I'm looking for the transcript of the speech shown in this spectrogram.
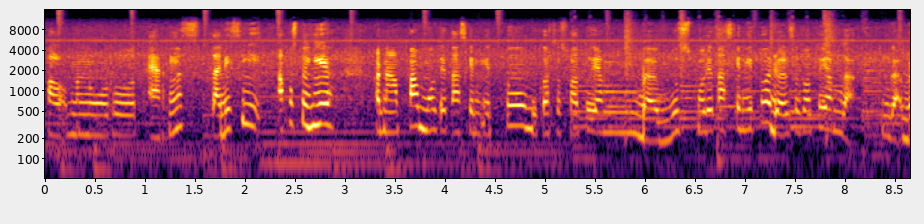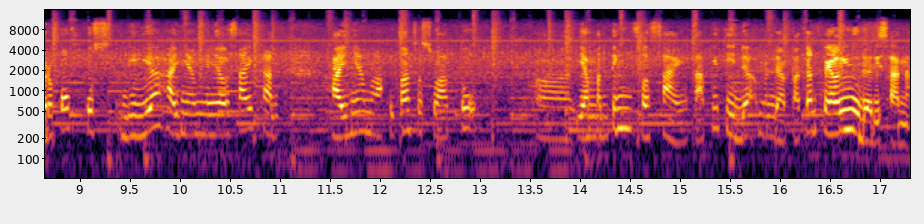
kalau menurut Ernest tadi sih aku setuju ya kenapa multitasking itu bukan sesuatu yang bagus? Multitasking itu adalah sesuatu yang nggak nggak berfokus. Dia hanya menyelesaikan hanya melakukan sesuatu uh, yang penting selesai tapi tidak mendapatkan value dari sana.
